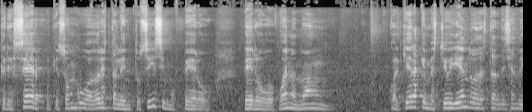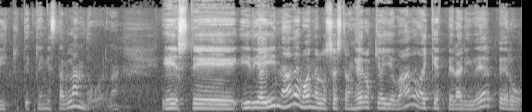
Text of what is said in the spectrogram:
crecer, porque son jugadores talentosísimos, pero, pero bueno, no han, cualquiera que me esté oyendo de estar diciendo, ¿y de quién está hablando, verdad? Este, y de ahí nada, bueno, los extranjeros que ha llevado, hay que esperar y ver, pero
